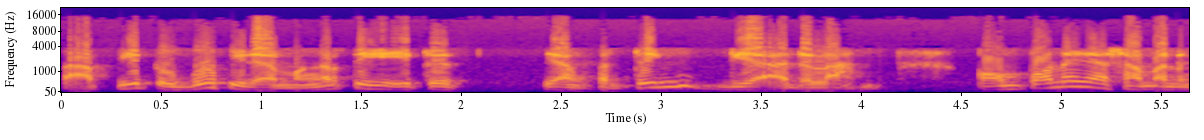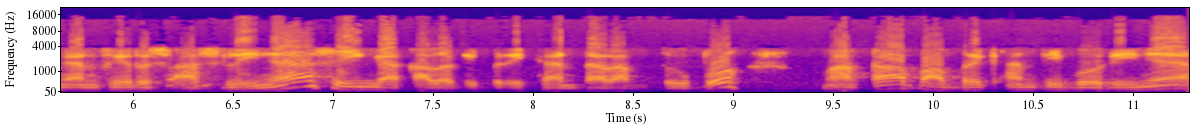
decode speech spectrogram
tapi tubuh tidak mengerti itu. Yang penting dia adalah komponennya sama dengan virus aslinya sehingga kalau diberikan dalam tubuh maka pabrik antibodinya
